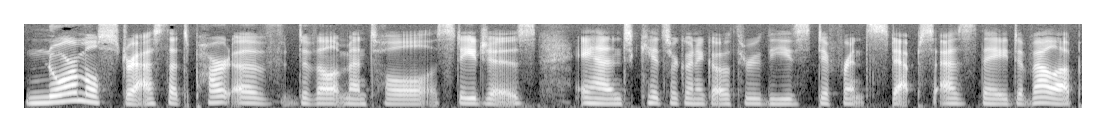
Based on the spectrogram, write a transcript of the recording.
normal stress that's part of developmental stages, and kids are going to go through these different steps as they develop.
